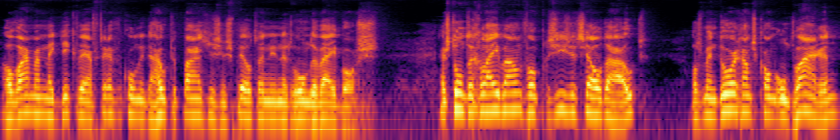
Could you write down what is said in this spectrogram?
Alwaar men mij dikwerf treffen kon in de houten paadjes en speeltuin in het ronde weibos. Er stond een glijbaan van precies hetzelfde hout, als men doorgaans kan ontwaren,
